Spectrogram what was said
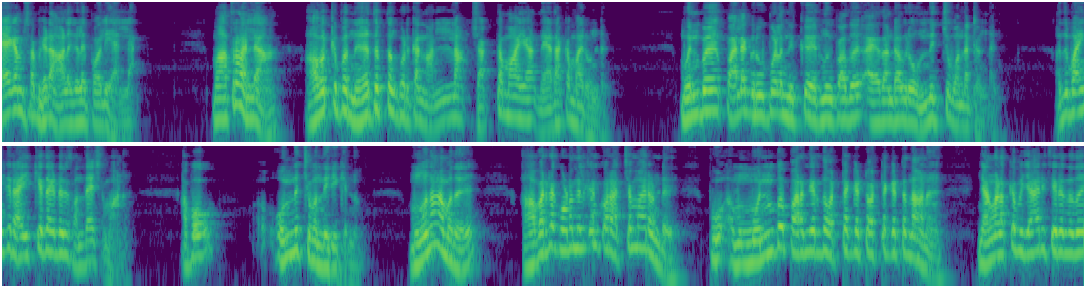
ഏകം സഭയുടെ ആളുകളെ പോലെയല്ല. മാത്രമല്ല അവർക്കിപ്പോൾ നേതൃത്വം കൊടുക്കാൻ നല്ല ശക്തമായ നേതാക്കന്മാരുണ്ട്. മുൻപ് പല ഗ്രൂപ്പുകൾ നിൽക്കുകയായിരുന്നു ഇപ്പോൾ അത് ഏതാണ്ട് അവർ ഒന്നിച്ചു വന്നിട്ടുണ്ട്. അത് ഭയങ്കര ഐക്യതയുടെ ഒരു സന്ദേശമാണ്. അപ്പോൾ ഒന്നിച്ചു വന്നിരിക്കുന്നു. മൂന്നാമത് അവരുടെ കൂടെ നിൽക്കാൻ കുറേ അച്ഛന്മാരുണ്ട്. മുൻപ് പറഞ്ഞിരുന്നത് ഒറ്റക്കെട്ട് ഒറ്റക്കെട്ടെന്നാണ്. ഞങ്ങളൊക്കെ വിചാരിച്ചിരുന്നത്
